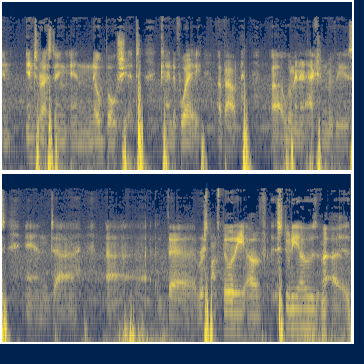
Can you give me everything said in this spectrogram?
an interesting and no bullshit kind of way about uh, women in action movies and uh, uh, the responsibility of studios, uh,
